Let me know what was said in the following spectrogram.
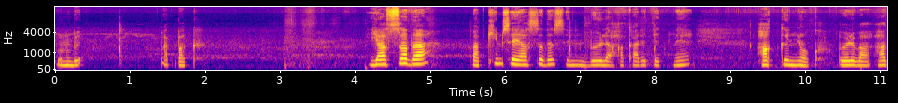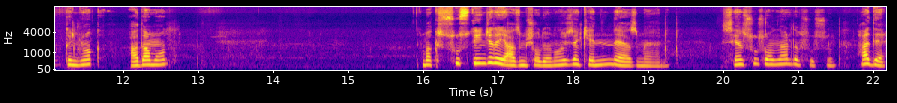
Şunu bir bak bak. Yazsa da bak kimse yazsa da senin böyle hakaret etmeye hakkın yok. Böyle bir hakkın yok. Adam ol. Bak sus deyince de yazmış oluyorsun. O yüzden kendini de yazma yani. Sen sus onlar da sussun. Hadi.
